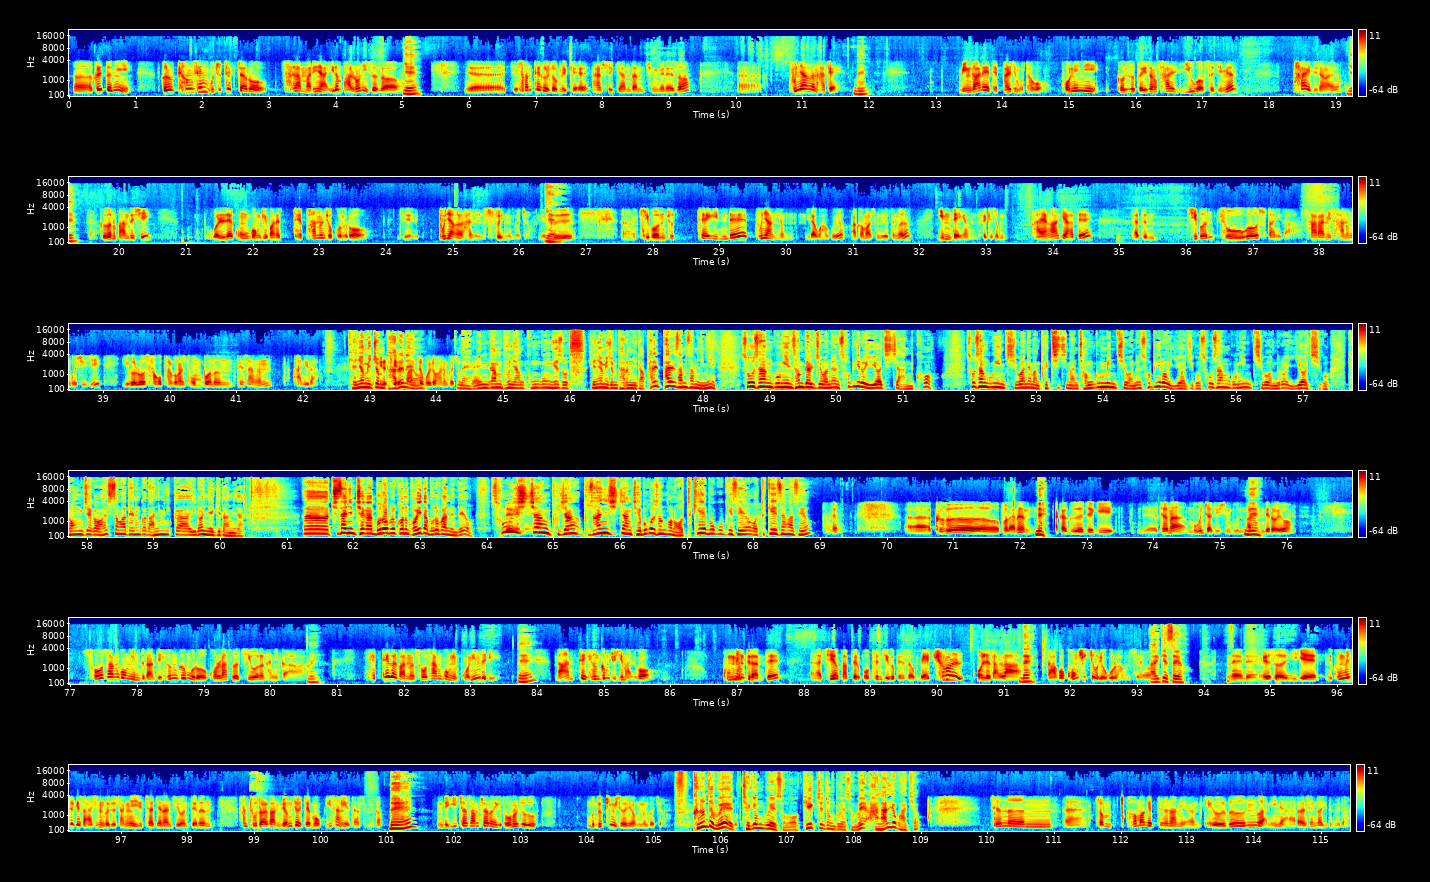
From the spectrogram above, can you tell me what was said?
어, 그랬더니 그럼 평생 무주택자로 살란 말이냐 이런 반론이 있어서 예. 예, 이제 선택을 좀 이렇게 할 수 있게 한다는 측면에서 어, 분양은 하되 네. 민간에 되팔지 못하고 본인이 거기서 더 이상 살 이유가 없어지면 팔아야 되잖아요. 예. 그거는 반드시 원래 공공기관에 되파는 조건으로 이제 분양을 할 수도 있는 거죠. 네, 예. 그 어, 기본 주택인데 분양형이라고 하고요. 아까 말씀드렸던 거는 임대형 이렇게 좀 다양하게 하되 하여튼 집은 주거 수단이다. 사람이 사는 곳이지 이걸로 사고 팔고 하면서 돈 버는 대상은 아니다. 개념이 좀 다르네요. 만들어 보려고 하는 거죠. 네, 네, 민간 분양 공공해소 개념이 좀 다릅니다. 8833님이 소상공인 선별 지원은 소비로 이어지지 않고 소상공인 지원에만 그치지만 전국민 지원은 소비로 이어지고 소상공인 지원으로 이어지고 경제가 활성화되는 것 아닙니까? 이런 얘기도 합니다. 어, 지사님 제가 물어볼 거는 거의 다 물어봤는데요. 서울시장, 부장, 부산시장 재보궐선거는 어떻게 보고 계세요? 어떻게 예상하세요? 어, 그거보다는 네. 아까 그 저기 전화 문자 주신 분 네. 말씀대로요. 소상공인들한테 현금으로 골라서 지원을 하니까 네. 혜택을 받는 소상공인 본인들이 네. 나한테 현금 주지 말고 국민들한테 어, 지역 화폐로 보편 지급해서 매출을 올려달라라고 네. 공식적으로 요구를 하고 있어요. 알겠어요. 네네. 그래서 이게 국민들께서 아시는 거죠. 작년 1차 재난 지원 때는 한 두 달간 명절 대목 이상이었지 않습니까? 네. 근데 2차, 3차는 이게 돈을 줘도 뭐 느낌이 전혀 없는 거죠. 그런데 왜 재경부에서 기획재정부에서 왜 안 하려고 하죠? 저는 아, 좀 험하게 표현하면 게으른 거 아니냐라는 생각이 듭니다.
